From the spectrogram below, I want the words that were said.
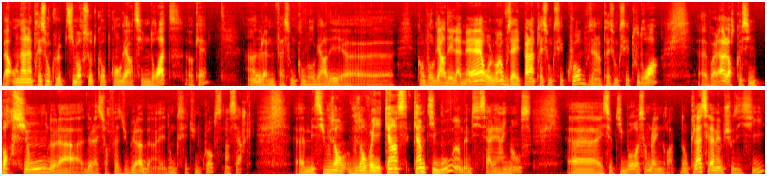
bah, on a l'impression que le petit morceau de courbe qu'on regarde, c'est une droite. hein, de la même façon que quand vous regardez, euh, quand vous regardez la mer au loin, vous n'avez pas l'impression que c'est courbe, vous avez l'impression que c'est tout droit. Euh, voilà, alors que c'est une portion de la, de la, surface du globe, et donc c'est une courbe, c'est un cercle. Euh, mais si vous en, vous voyez qu'un petit bout, hein, même si ça a l'air immense, et ce petit bout ressemble à une droite. Donc là, c'est la même chose ici.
